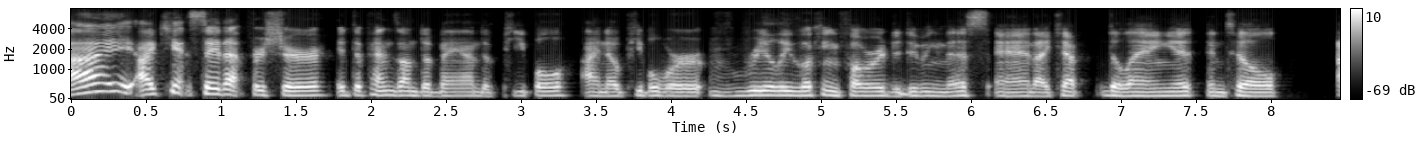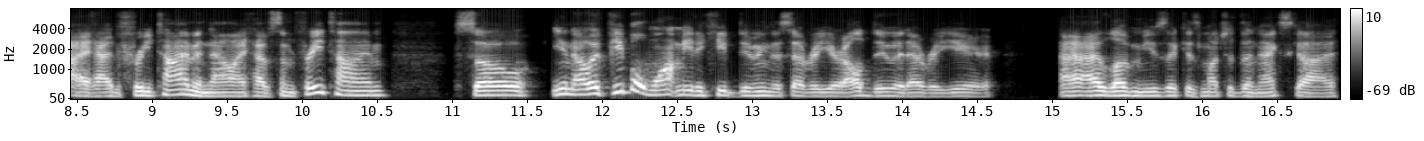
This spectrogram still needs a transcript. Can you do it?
I I can't say that for sure. It depends on demand of people. I know people were really looking forward to doing this, and I kept delaying it until I had free time, and now I have some free time. So you know, if people want me to keep doing this every year, I'll do it every year. I, I love music as much as the next guy.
